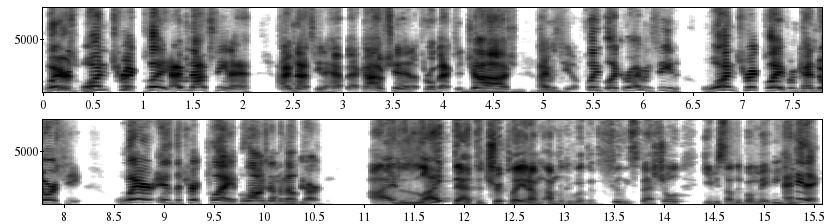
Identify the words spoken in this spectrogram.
Where's one trick play? I've not seen a. I've not seen a halfback option, a throwback to Josh. I haven't mm. seen a flea flicker. I haven't seen one trick play from Ken Dorsey. Where is the trick play? It belongs on the milk mm. carton. I like that the trick play, and I'm, I'm looking for the Philly special. Give me something, but maybe he's, anything.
